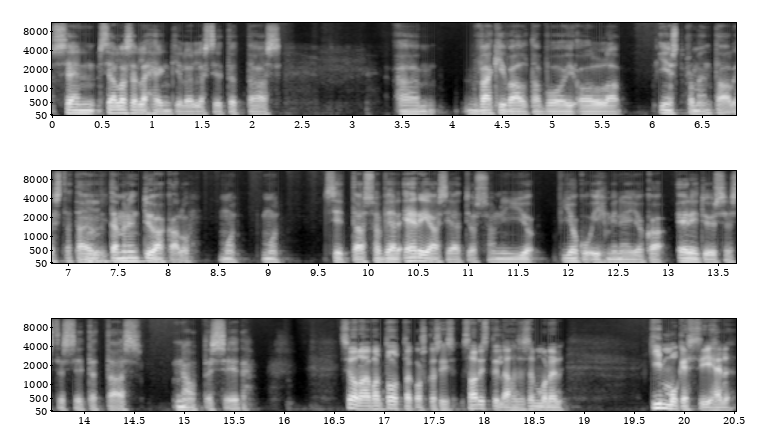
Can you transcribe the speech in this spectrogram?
sen, sellaiselle henkilölle sitten taas äm, väkivalta voi olla instrumentaalista tai mm. tämmöinen työkalu, mutta mut sitten taas on vielä eri asiat, jos on jo, joku ihminen, joka erityisesti sitten taas nauttisi siitä. Se on aivan totta, koska siis sadistillehan se semmoinen kimmoke siihen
